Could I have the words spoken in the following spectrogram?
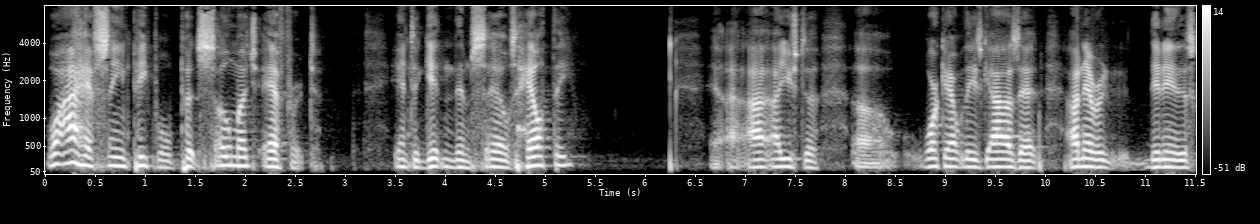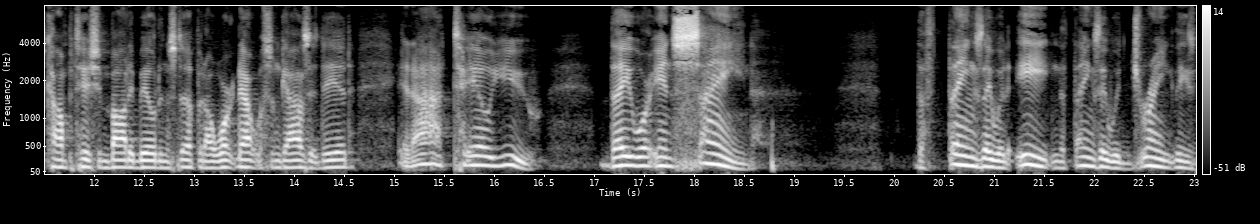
Well, I have seen people put so much effort into getting themselves healthy. I, I used to uh, work out with these guys that I never did any of this competition bodybuilding stuff, but I worked out with some guys that did. And I tell you, they were insane. The things they would eat and the things they would drink, these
